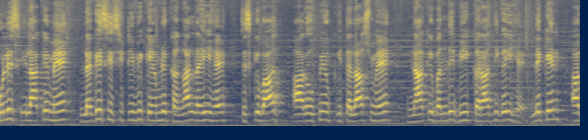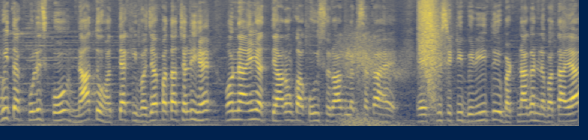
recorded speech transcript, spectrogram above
पुलिस इलाके में लगे सीसीटीवी कैमरे कंगाल रही है, जिसके बाद आरोपियों की तलाश में नाकेबंदी भी करा दी गई है। लेकिन अभी तक पुलिस को ना तो हत्या की वजह पता चली है और न ही हत्यारों का कोई सुराग लग सका है। एसपी सिटी विनीत भटनागर ने बताया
